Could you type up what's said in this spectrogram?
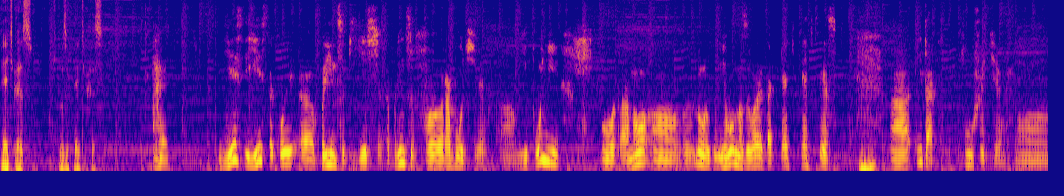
5С? Что за 5С? Есть, есть такой э, принцип здесь, это принцип в работе э, в Японии. Вот, оно, э, ну, его называют так 5, 5С. Угу. Э, итак, слушайте, э,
